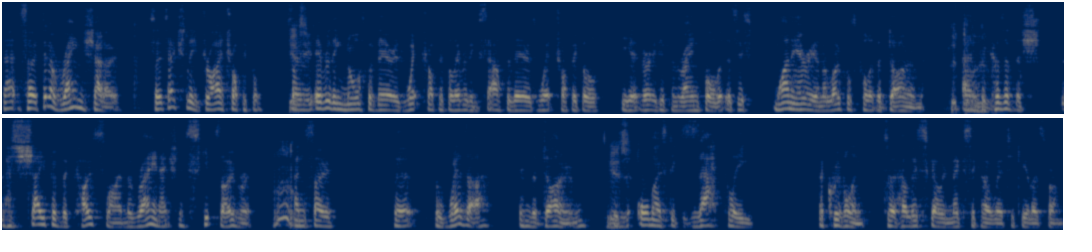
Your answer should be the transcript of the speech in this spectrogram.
that so it's in a rain shadow. So it's actually dry tropical. So Yes. everything north of there is wet tropical. Everything south of there is wet tropical. You get very different rainfall. But there's this one area, and the locals call it the dome. The dome. And because of the, sh- the shape of the coastline, the rain actually skips over it. Oh, And so the the weather in the dome yes. is almost exactly equivalent to Jalisco in Mexico, where tequila's from.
